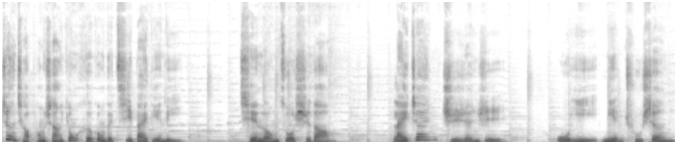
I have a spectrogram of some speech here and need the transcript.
正巧碰上雍和宫的祭拜典礼，乾隆作诗道：“来瞻值人日，无意念出生。”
